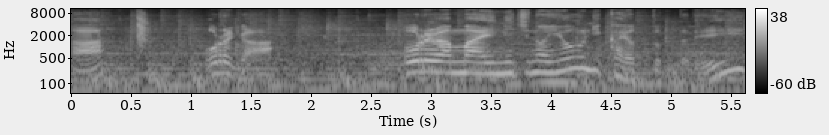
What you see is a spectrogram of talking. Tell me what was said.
あ？俺か俺は毎日のように通っとったで。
